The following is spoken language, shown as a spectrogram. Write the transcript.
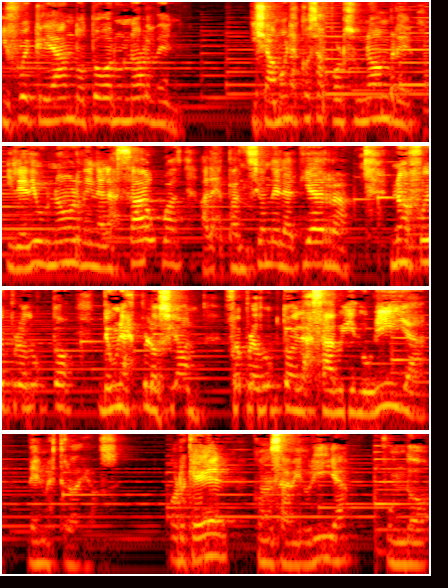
y fue creando todo en un orden, y llamó las cosas por su nombre, y le dio un orden a las aguas, a la expansión de la tierra. No fue producto de una explosión, fue producto de la sabiduría de nuestro Dios, porque Él con sabiduría fundó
